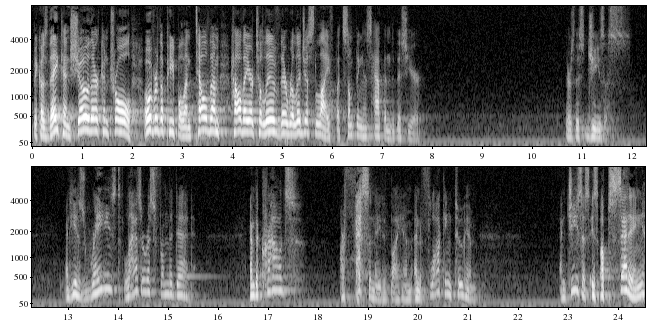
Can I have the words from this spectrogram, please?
because they can show their control over the people and tell them how they are to live their religious life. But something has happened this year. There's this Jesus, and he has raised Lazarus from the dead. And the crowds are fascinated by him and flocking to him. And Jesus is upsetting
